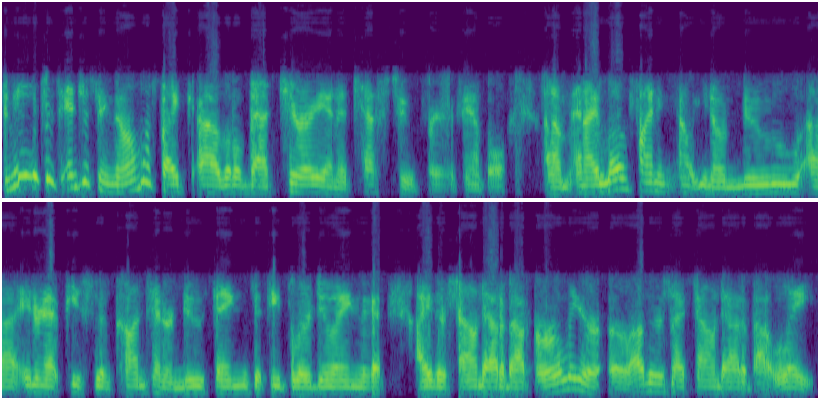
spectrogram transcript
To me, it's just interesting. They're almost like a little bacteria in a test tube, for example. Um, and I love finding out, you know, new uh, internet pieces of content or new things that people are doing that I either found out about early or, or others I found out about late.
